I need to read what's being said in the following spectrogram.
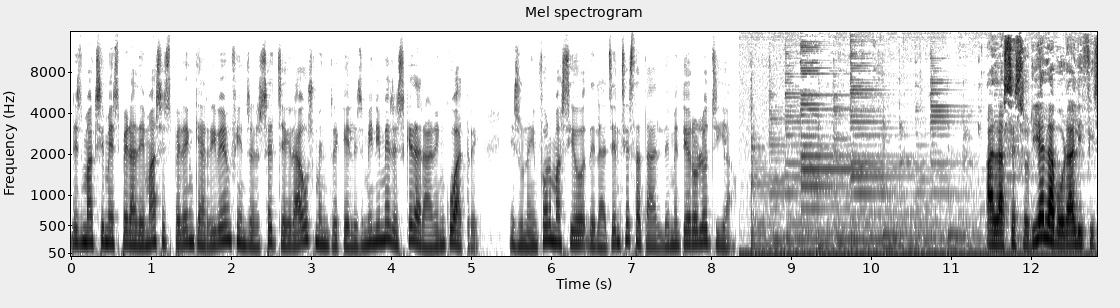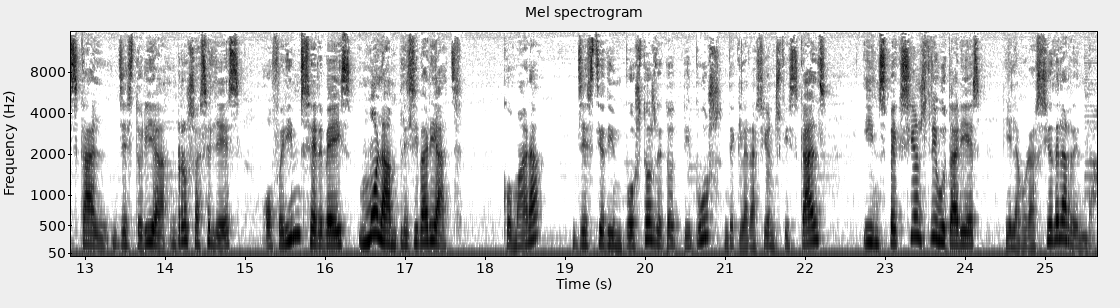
Les màximes per a demà s'esperen que arriben fins als 16 graus, mentre que les mínimes es quedaran en 4. És una informació de l'Agència Estatal de Meteorologia. A l'assessoria laboral i fiscal Gestoria Rosa Cellers oferim serveis molt amplis i variats, com ara gestió d'impostos de tot tipus, declaracions fiscals, inspeccions tributàries i elaboració de la renda.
